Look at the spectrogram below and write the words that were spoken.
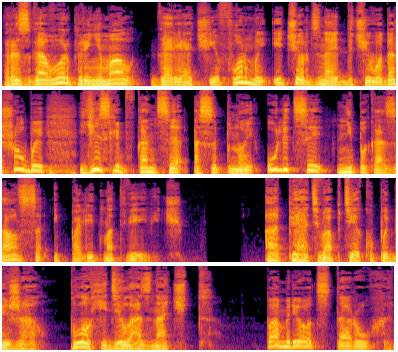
Разговор принимал горячие формы, и черт знает до чего дошел бы, если б в конце осыпной улицы не показался Ипполит Матвеевич. Опять в аптеку побежал. Плохи дела, значит. Помрет старуха.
